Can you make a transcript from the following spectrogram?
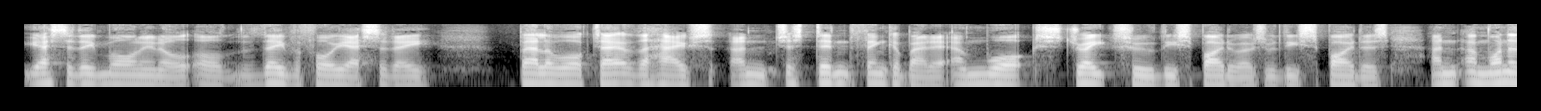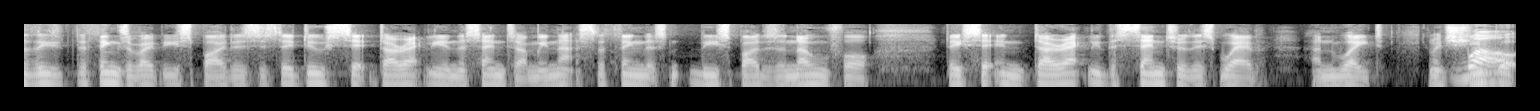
yesterday morning or, or the day before yesterday, Bella walked out of the house and just didn't think about it and walked straight through these spider webs with these spiders. And and one of the, the things about these spiders is they do sit directly in the center. I mean, that's the thing that these spiders are known for. They sit in directly the center of this web and wait. And she well, wa-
